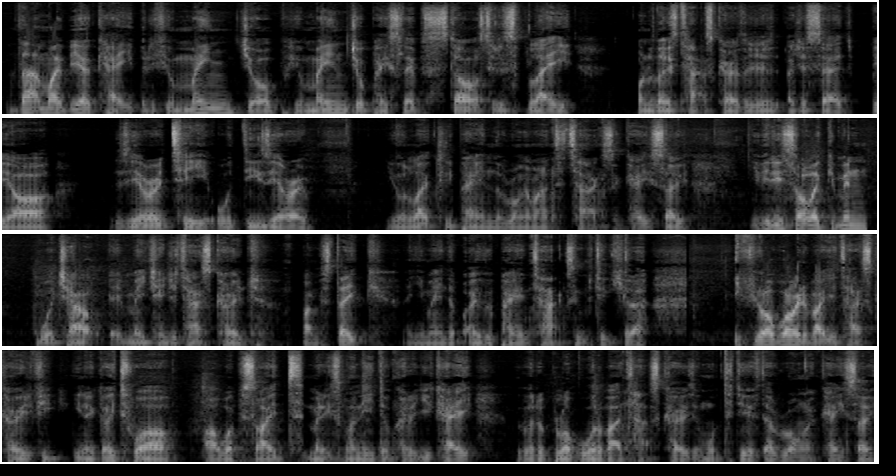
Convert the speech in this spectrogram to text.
that might be okay. But if your main job, your main job payslip starts to display one of those tax codes I just, I just said, BR0T or D0, you're likely paying the wrong amount of tax. Okay, so if you do start locum watch out. It may change your tax code by mistake, and you may end up overpaying tax in particular. If you are worried about your tax code, if you you know go to our, our website medicsmoney.co.uk, we've got a blog all about tax codes and what to do if they're wrong. Okay, so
